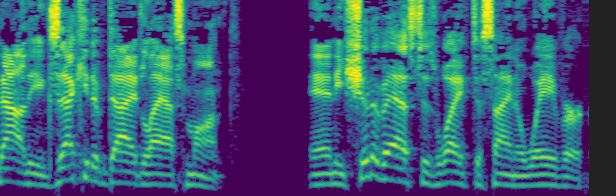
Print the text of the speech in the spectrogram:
Now, the executive died last month and he should have asked his wife to sign a waiver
